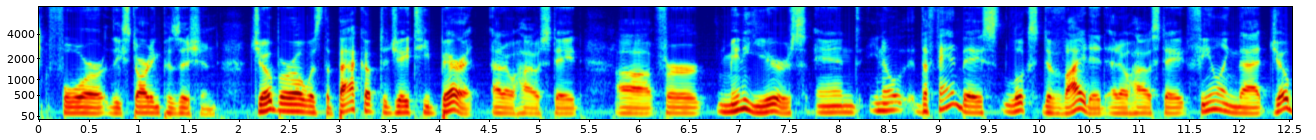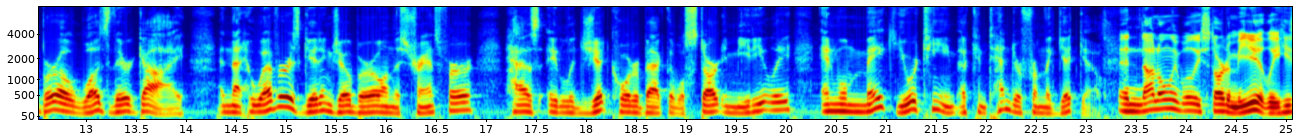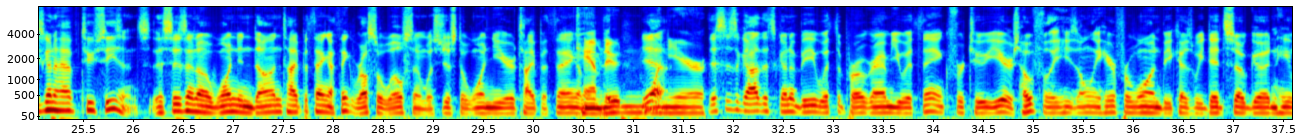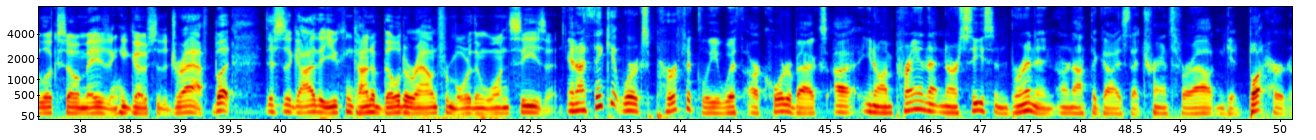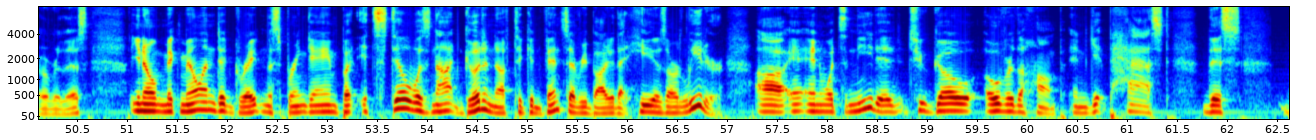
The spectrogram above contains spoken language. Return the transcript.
for the starting position. Joe Burrow was the backup to JT Barrett at Ohio State uh, for many years. And, you know, the fan base looks divided at Ohio State, feeling that Joe Burrow was their guy and that whoever is getting Joe Burrow on this transfer has a legit quarterback that will start immediately and will make your team a contender from the get go. And not only will he start immediately, he's going to have two seasons. This isn't a one and done type of thing. I think Russell Wilson was just a one year type of thing. Cam I mean, Newton, yeah, one year. This is a guy that's going to be with the program, you would think, for two years. Hopefully, he's only here for one because we did so good and he looks so amazing. He goes to the draft. But this is a guy that you can kind of build around for more than one season. And I think it works perfectly with our quarterbacks. Uh, you know, I'm praying that Narcisse and Brennan are not the guys that transfer out and get butt hurt over this. You know, McMillan did great in the spring game, but it still was not good enough to convince everybody that he is our leader. Uh, and, and what's needed to go over the hump and get past this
